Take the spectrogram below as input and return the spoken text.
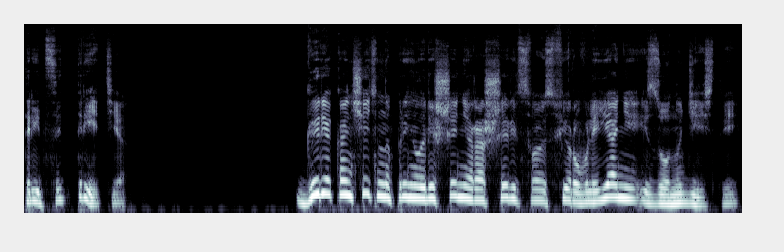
33. Гэри окончательно принял решение расширить свою сферу влияния и зону действий.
